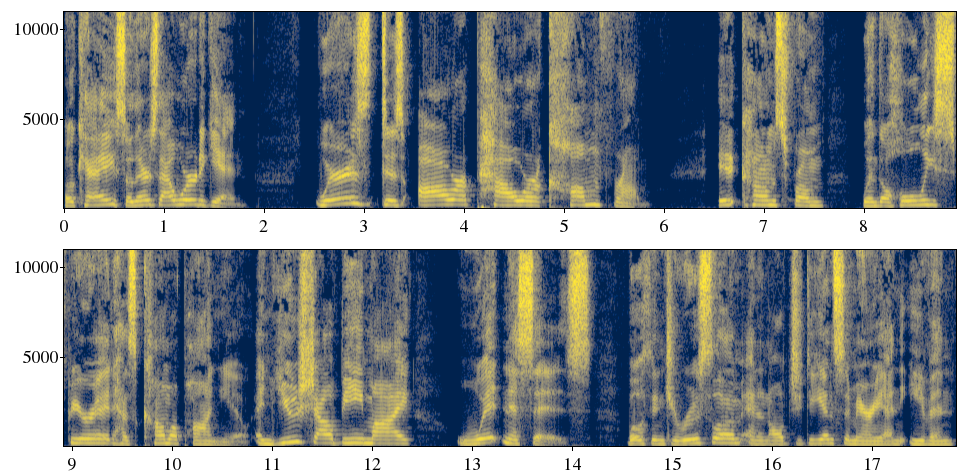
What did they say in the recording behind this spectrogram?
Okay, so there's that word again. Where is, does our power come from? It comes from when the Holy Spirit has come upon you, and you shall be my witnesses, both in Jerusalem and in all Judea and Samaria, and even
